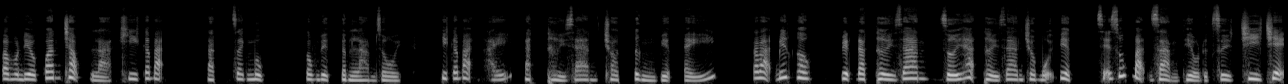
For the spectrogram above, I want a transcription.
Và một điều quan trọng là khi các bạn đặt danh mục công việc cần làm rồi thì các bạn hãy đặt thời gian cho từng việc ấy. Các bạn biết không, việc đặt thời gian, giới hạn thời gian cho mỗi việc sẽ giúp bạn giảm thiểu được sự trì trệ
